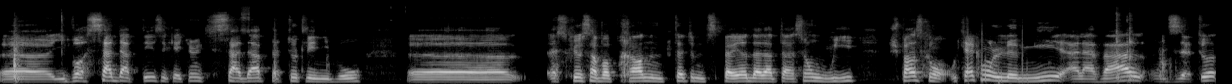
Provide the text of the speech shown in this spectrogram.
Euh, il va s'adapter. C'est quelqu'un qui s'adapte à tous les niveaux. Euh, Est-ce que ça va prendre peut-être une petite période d'adaptation? Oui. Je pense qu'on quand on l'a mis à Laval, on disait tout,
